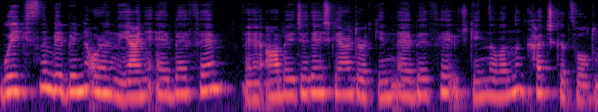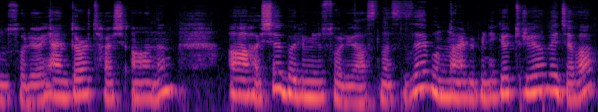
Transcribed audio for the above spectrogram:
Bu ikisinin birbirine oranı yani EBF, e, ABCD eşkenar dörtgenin EBF üçgenin alanının kaç katı olduğunu soruyor. Yani 4HA'nın AH'a bölümünü soruyor aslında size. Bunlar birbirine götürüyor ve cevap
